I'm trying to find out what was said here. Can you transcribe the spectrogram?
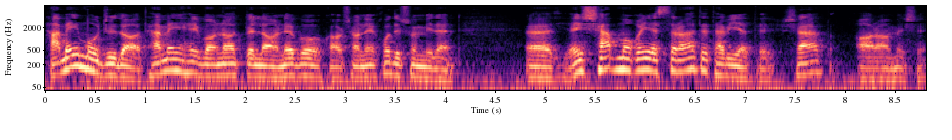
همه موجودات همه حیوانات به لانه و کاشانه خودشون میرن یعنی شب موقع استراحت طبیعته شب آرامشه.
